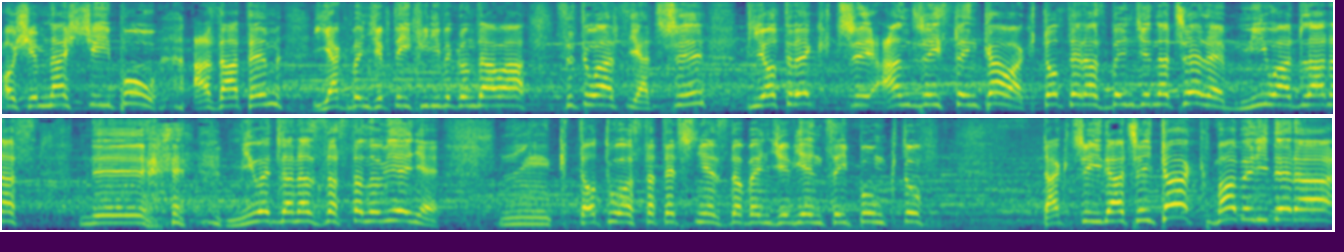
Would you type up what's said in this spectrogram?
18,5. A zatem jak będzie w tej chwili wyglądała sytuacja? Czy Piotrek, czy Andrzej Stękała? Kto teraz będzie na czele? Miła dla nas Yy, miłe dla nas zastanowienie. Mm, Kto tu ostatecznie zdobędzie więcej punktów? Tak czy inaczej, tak, mamy lidera,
